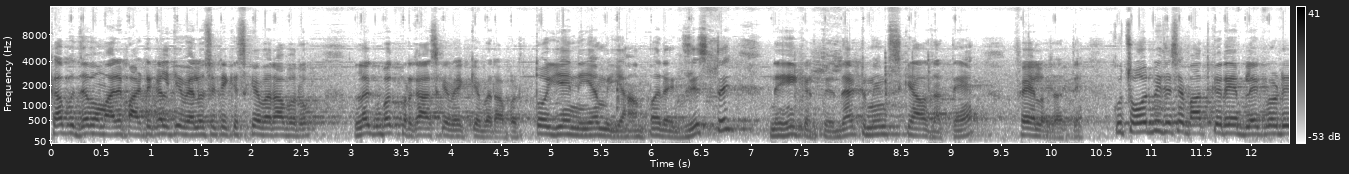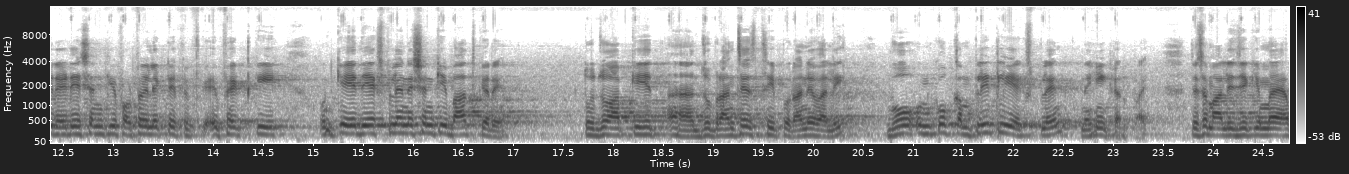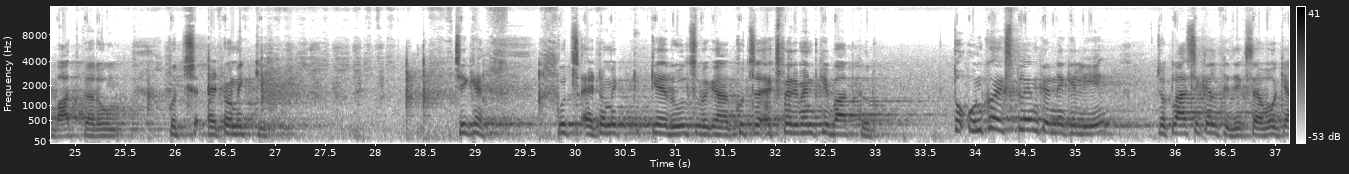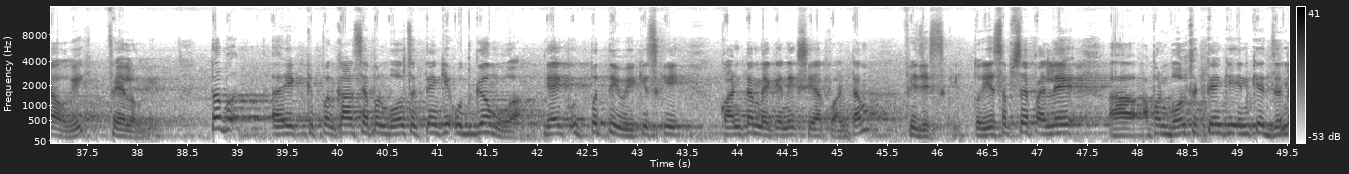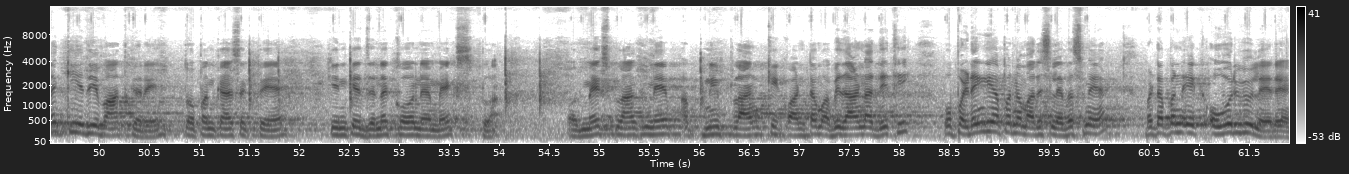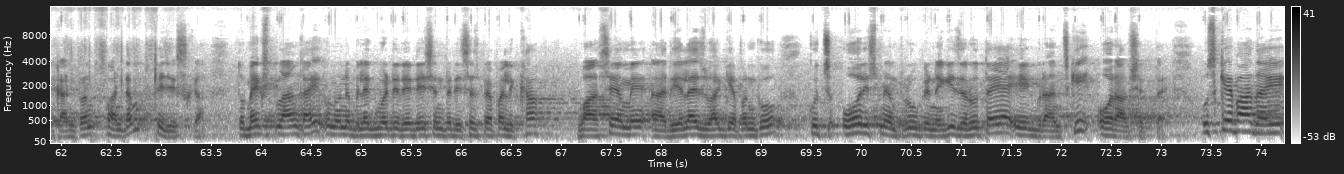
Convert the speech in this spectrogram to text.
कब? जब हमारे पार्टिकल की वेलोसिटी किसके बराबर हो? लगभग प्रकाश के वेग के बराबर। तो ये नियम यहाँ पर एग्जिस्ट नहीं करते। दैट मीन्स क्या हो जाते हैं? फेल हो जाते हैं। कुछ और भी जैसे बात करें ब्लैक बॉडी रेडिएशन की फ़ोटो इफ़ेक्ट की, उनके यदि एक्सप्लेनेशन की बात करें तो जो आपकी जो ब्रांचेज थी पुराने वाली, वो उनको कम्प्लीटली एक्सप्लेन नहीं कर पाए जैसे मान लीजिए कि मैं बात करूँ कुछ एटॉमिक की, ठीक है? कुछ एटॉमिक के रूल्स वगैरह, कुछ एक्सपेरिमेंट की बात करूँ तो उनको एक्सप्लेन करने के लिए जो क्लासिकल फिजिक्स है, वो क्या होगी? फेल होगी। तब एक प्रकार से अपन बोल सकते हैं कि उद्गम हुआ, या एक उत्पत्ति हुई किसकी? क्वांटम मैकेनिक्स या क्वांटम फिजिक्स की। तो ये सबसे पहले अपन बोल सकते हैं कि इनके जनक की यदि बात करें तो अपन कह सकते हैं कि इनके जनक कौन है? मैक्स प्लांक और मैक्स प्लांक ने अपनी प्लांक की क्वांटम अभिधारणा दी थी। वो पढ़ेंगे अपन, हमारे सिलेबस में है बट अपन एक ओवरव्यू ले रहे हैं क्वांटम क्वांटम फिजिक्स का। तो मैक्स प्लांक आई, उन्होंने ब्लैक बॉडी रेडिएशन पे रिसर्च पेपर लिखा। वहाँ से हमें रियलाइज़ हुआ कि अपन को कुछ और इसमें इम्प्रूव करने की ज़रूरत है या एक ब्रांच की और आवश्यकता है। उसके बाद आए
